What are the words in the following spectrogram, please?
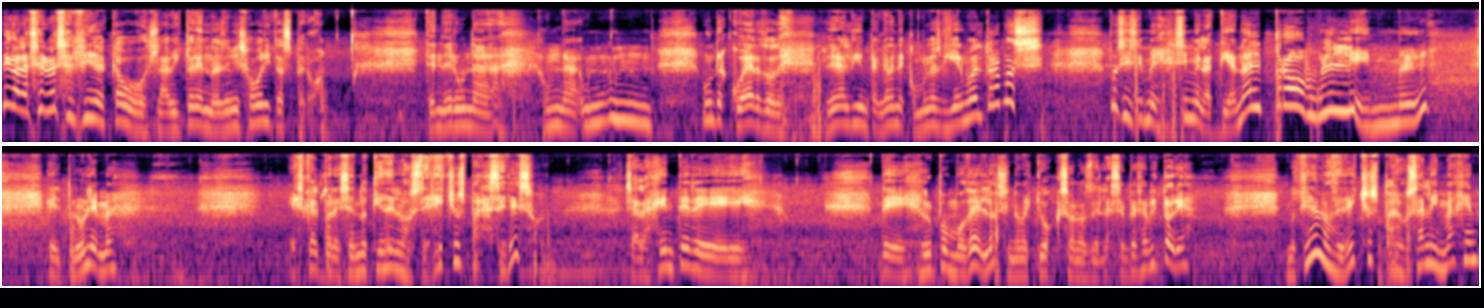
Digo, la cerveza al fin y al cabo, la Victoria no es de mis favoritas, pero tener una, un, un, recuerdo de, de, alguien tan grande como los Guillermo del Toro, pues, pues sí, sí me, sí me latía. No, el problema, el problema es que al parecer no tienen los derechos para hacer eso. O sea, la gente de, de Grupo Modelo, si no me equivoco, son los de la empresa Victoria, no tienen los derechos para usar la imagen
